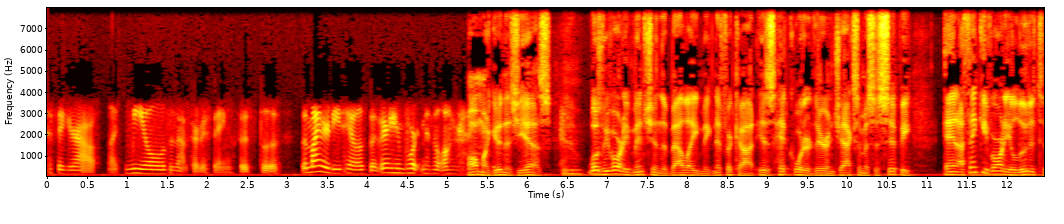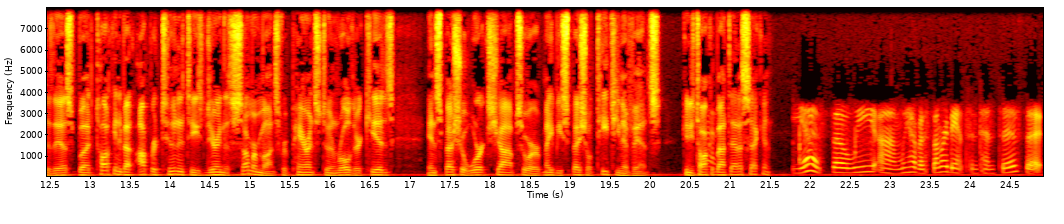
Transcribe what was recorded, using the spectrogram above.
to figure out like meals and that sort of thing. So it's the the minor details, but very important in the long run. Oh my goodness, yes. Mm-hmm. Well, as we've already mentioned, the Ballet Magnificat is headquartered there in Jackson, Mississippi. And I think you've already alluded to this, but talking about opportunities during the summer months for parents to enroll their kids in special workshops or maybe special teaching events. Can you talk yes. about that a second? Yes. So we um, we have a summer dance intensive that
